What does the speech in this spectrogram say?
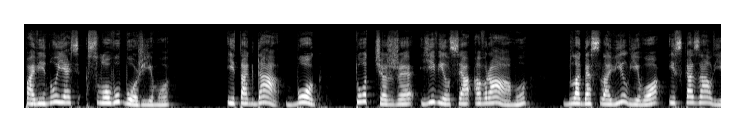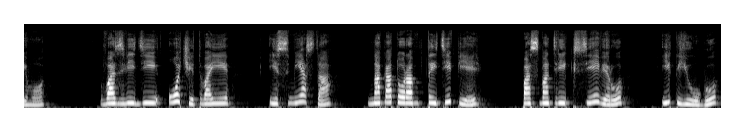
повинуясь Слову Божьему. И тогда Бог тотчас же явился Аврааму, благословил его и сказал ему, «Возведи очи твои и с места, на котором ты теперь, посмотри к северу и к югу,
